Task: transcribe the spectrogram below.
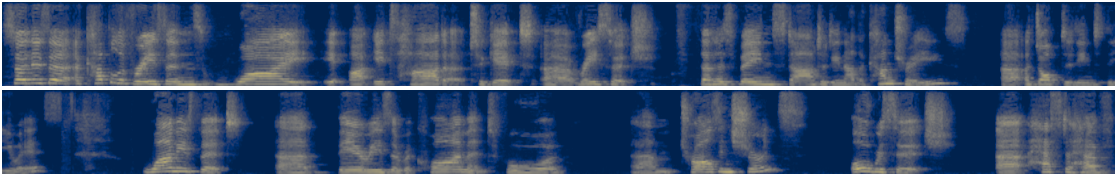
So, there's a, a couple of reasons why it, uh, it's harder to get uh, research that has been started in other countries uh, adopted into the US. One is that uh, there is a requirement for um, trials insurance. All research uh, has to have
